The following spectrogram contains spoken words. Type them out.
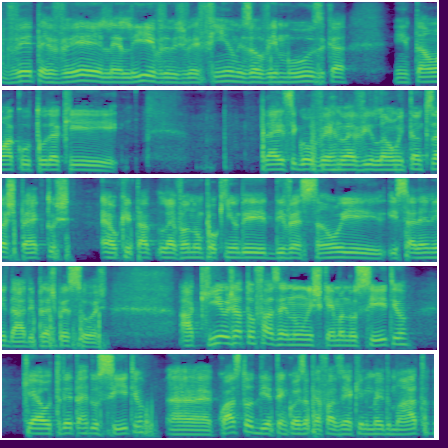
ver TV, ler livros, ver filmes, ouvir música. Então, a cultura que para esse governo é vilão em tantos aspectos é o que está levando um pouquinho de diversão e, e serenidade para as pessoas. Aqui eu já estou fazendo um esquema no sítio, que é o Tretas do Sítio. É, quase todo dia tem coisa para fazer aqui no meio do mato,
